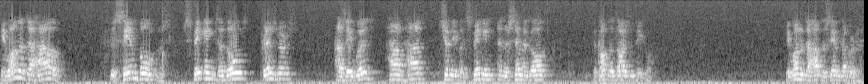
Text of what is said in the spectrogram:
He wanted to have the same boldness, speaking to those prisoners as he would have had should he been speaking in a synagogue a couple of thousand people. He wanted to have the same liberty.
